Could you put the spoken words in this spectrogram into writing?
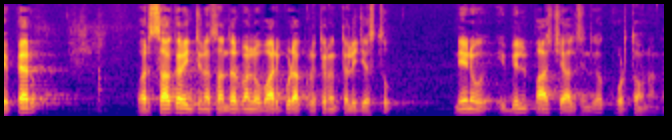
చెప్పారు. వారు సహకరించిన సందర్భంలో వారికి కూడా కృతజ్ఞతలు తెలియజేస్తూ నేను ఈ బిల్ పాస్ చేయాల్సిందిగా కోరుతా ఉన్నాను.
